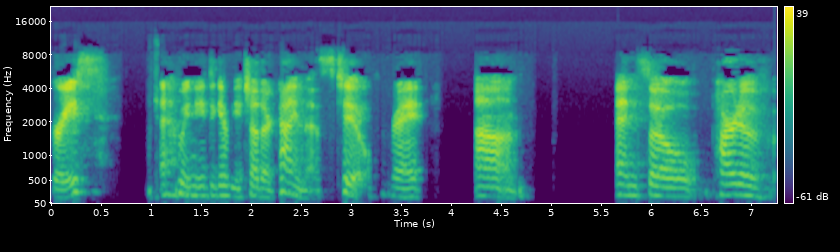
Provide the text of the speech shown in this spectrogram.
grace and we need to give each other kindness too, right? Um, and so part of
